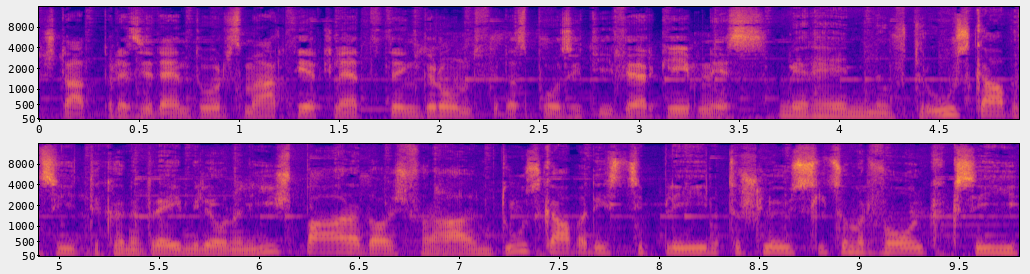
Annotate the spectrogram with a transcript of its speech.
Stadtpräsident Urs Marti erklärt den Grund für das positive Ergebnis. Wir haben auf der Ausgabenseite können 3 Millionen einsparen. Da ist vor allem die Ausgabendisziplin der Schlüssel zum Erfolg gewesen.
